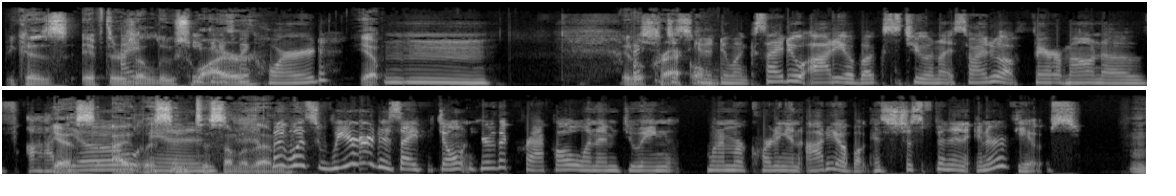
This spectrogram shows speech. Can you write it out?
because if there's I- a loose you think it's wire, my cord. yep, I it'll should just crackle. get a new one because I do audiobooks too, and I, so I do a fair amount of audio. Yes, I listen to some of them. But what's weird is I don't hear the crackle when I'm doing when I'm recording an audiobook. It's just been in interviews. Hmm.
